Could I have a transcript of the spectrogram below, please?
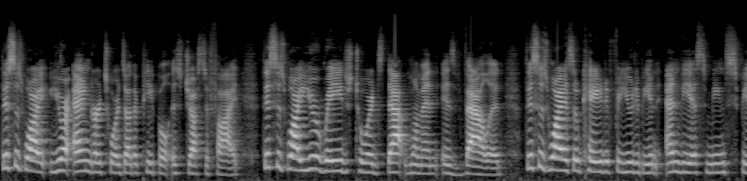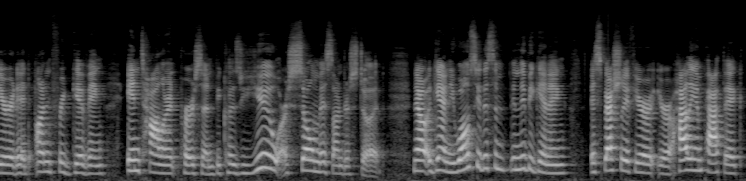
This is why your anger towards other people is justified. This is why your rage towards that woman is valid. This is why it's okay for you to be an envious, mean spirited, unforgiving, intolerant person because you are so misunderstood. Now, again, you won't see this in, in, the beginning, especially if you're, you're highly empathic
